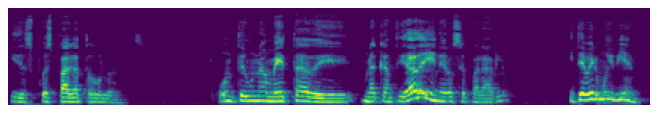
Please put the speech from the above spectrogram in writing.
y después paga todo lo demás. Ponte una meta de una cantidad de dinero, separarlo y te va muy bien.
